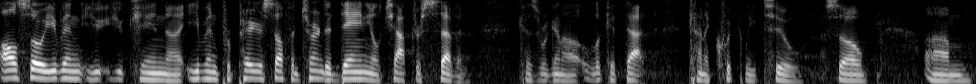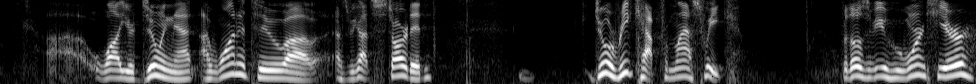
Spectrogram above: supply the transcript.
also, even you, you can uh, even prepare yourself and turn to Daniel chapter 7, because we're going to look at that kind of quickly too. So, um, uh, while you're doing that, I wanted to, uh, as we got started, do a recap from last week. For those of you who weren't here,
